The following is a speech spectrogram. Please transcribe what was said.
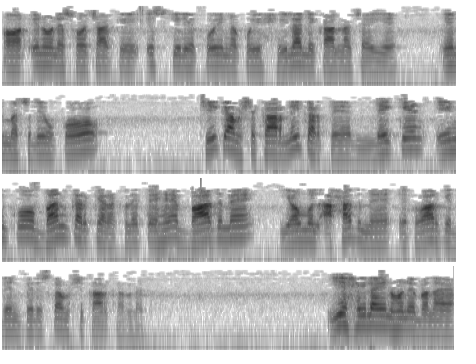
اور انہوں نے سوچا کہ اس کے لیے کوئی نہ کوئی ہیلا نکالنا چاہیے۔ ان مچھلیوں کو ٹھیک ہے، ہم شکار نہیں کرتے، لیکن ان کو بند کر کے رکھ لیتے ہیں۔ بعد میں یوم الاحد میں اتوار کے دن پھر اس کا ہم شکار کر لیتے یہ ہیلا انہوں نے بنایا۔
